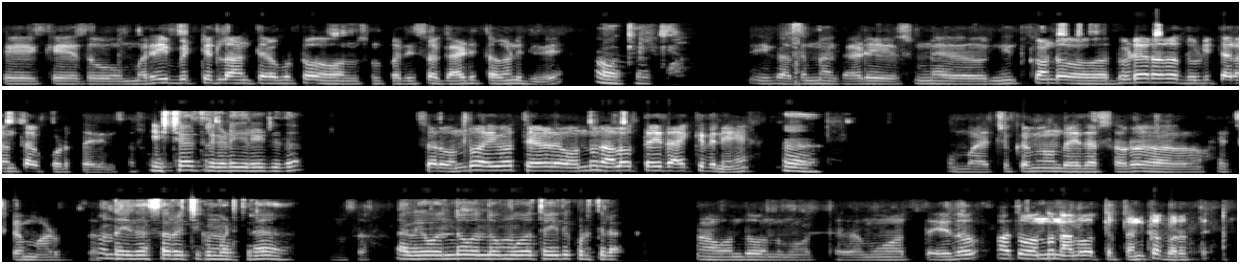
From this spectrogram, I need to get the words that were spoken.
ಕೆ- ಕೆ- ಇದು ಮರಿ ಬಿಟ್ಟಿಲ್ಲ ಅಂತ ಹೇಳ್ಬಿಟ್ಟು ಒಂದ್ ಸ್ವಲ್ಪ ದಿವಸ ಗಾಡಿ ತಗೊಂಡಿದ್ವಿ. Okay okay. ಈಗ ಅದನ್ನ ಗಾಡಿ ಸುಮ್ನೆ ನಿಂತ್ಕೊಂಡು ದುಡಿಯೋರ ದುಡಿತಾರ ಅಂತ ಕೊಡ್ತಾ ಇದೀನಿ ಸರ್. ಎಷ್ಟು ಹೇಳ್ತೀರಿ ಗಾಡಿಗೆ ರೇಟ್ ಇದು? ಸರ್ ಒಂದು ಐವತ್ತೇಳು ಒಂದು ನಲವತ್ತೈದು ಹಾಕಿದೀನಿ. ಹಾ. ಹೆಚ್ಚು ಕಮ್ಮಿ ಒಂದು ಐದಾರು ಸಾವಿರ ಹೆಚ್ಚು ಕಮ್ಮಿ ಮಾಡ್ಬೋದು ಸರ್. ಒಂದ್ ಸಾವಿರ ಚಿಕ್ಕ ಮಾಡ್ತೀರಾ? ಹ್ಮ್ ಸರ್. ಅಲ್ಲಿ ಒಂದು ಒಂದು ಮೂವತ್ತೈದು ಕೊಡ್ತೀರಾ? ಹಾ ಒಂದು ಒಂದು ಮೂವತ್ತ ಮೂವತ್ತೈದು ಅಥವಾ ಒಂದು ನಲವತ್ತರ ತನಕ ಬರುತ್ತೆ.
